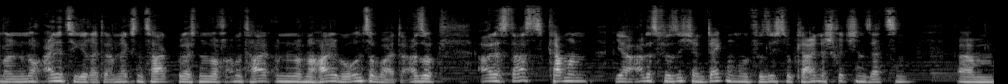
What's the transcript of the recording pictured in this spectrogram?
mal nur noch eine Zigarette, am nächsten Tag vielleicht nur noch, anderthalb, nur noch eine halbe und so weiter. Also alles das kann man ja alles für sich entdecken und für sich so kleine Schrittchen setzen, ähm,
